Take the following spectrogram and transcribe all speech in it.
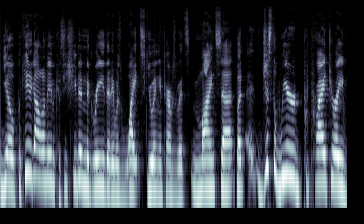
you know, Paquita got on me because she, she didn't agree that it was white skewing in terms of its mindset, but uh, just the weird proprietary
